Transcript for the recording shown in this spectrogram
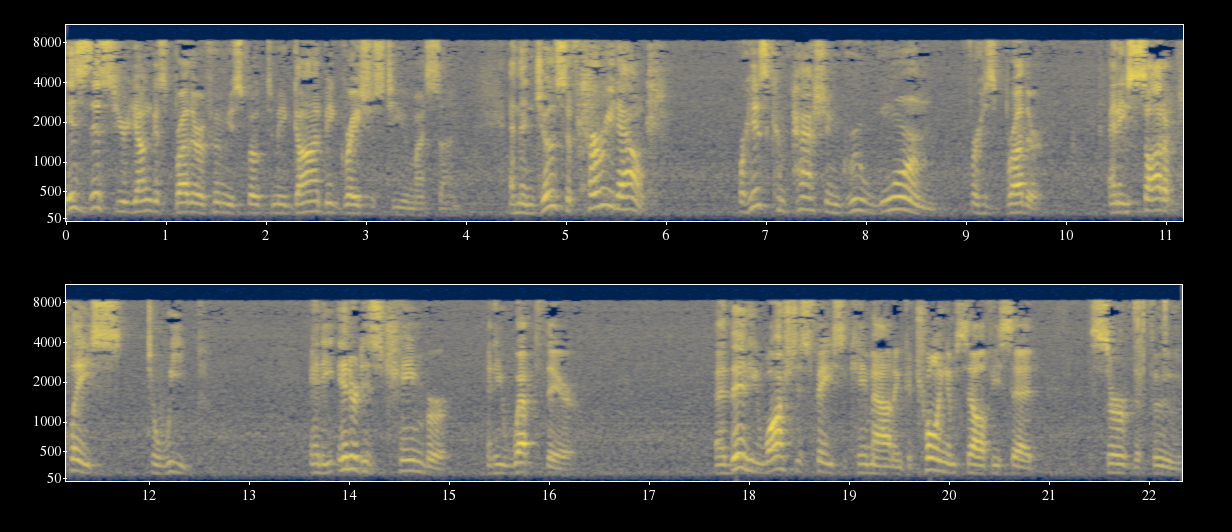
Is this your youngest brother of whom you spoke to me? God be gracious to you, my son. And then Joseph hurried out, For his compassion grew warm for his brother, and he sought a place to weep. And he entered his chamber, and he wept there. And then he washed his face and came out, and controlling himself, he said, Serve the food.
